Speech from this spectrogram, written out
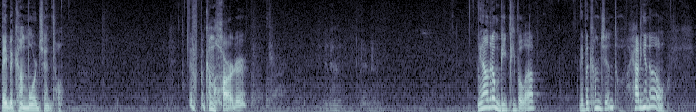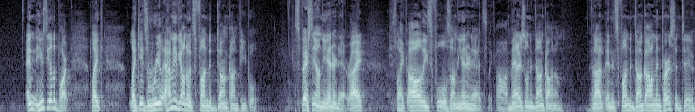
They become more gentle. They don't become harder. You know, they don't beat people up. They become gentle. How do you know? And here's the other part. Like, like it's real. How many of y'all know it's fun to dunk on people? Especially on the internet, right? It's like all these fools on the internet. It's like, oh man, I just want to dunk on them. And, I, and it's fun to dunk on them in person too,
